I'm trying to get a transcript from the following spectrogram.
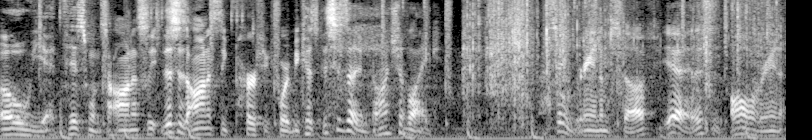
Oh yeah, this one's honestly, this is honestly perfect for it because this is a bunch of like, I say random stuff. Yeah, this is all random.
